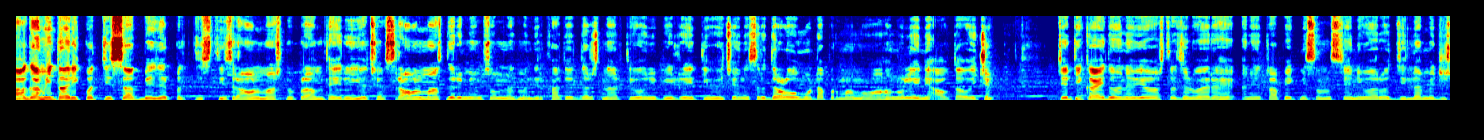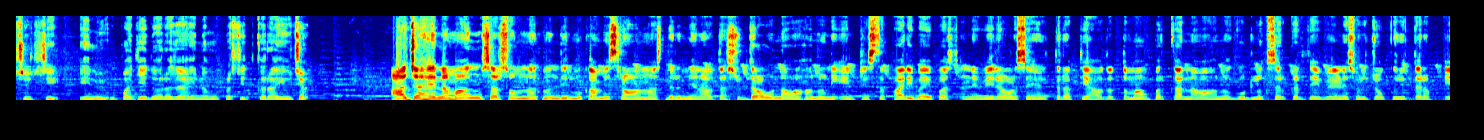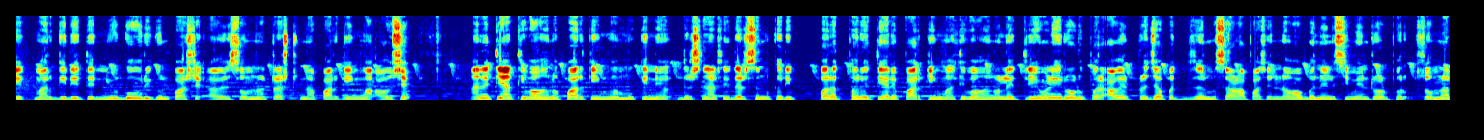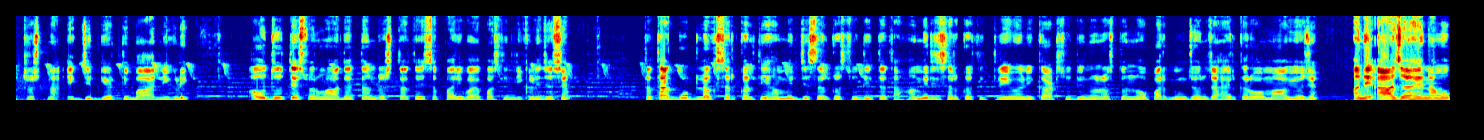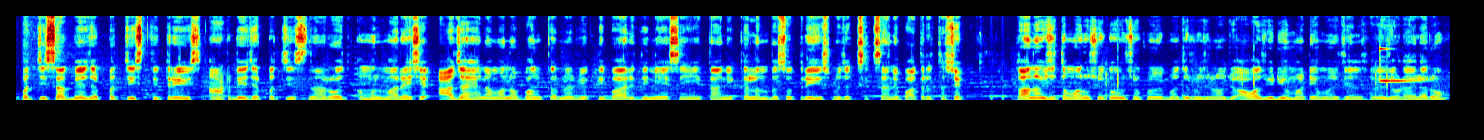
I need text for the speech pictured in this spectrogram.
આગામી તારીખ પચીસ સાત બે હજાર પચીસથી શ્રાવણ માસનો પ્રારંભ થઈ રહ્યો છે. શ્રાવણ માસ દરમિયાન સોમનાથ મંદિર ખાતે દર્શનાર્થીઓની ભીડ રહેતી હોય છે અને શ્રદ્ધાળુઓ મોટા પ્રમાણમાં વાહનો લઈને આવતા હોય છે. જેથી કાયદો અને વ્યવસ્થા જળવાઈ રહે અને ટ્રાફિકની સમસ્યા નિવારવા જિલ્લા મેજિસ્ટ્રેટ શ્રી એનવી ઉપાધ્યાય દ્વારા જાહેરનામું પ્રસિદ્ધ કરાયું છે. આ જાહેરનામા અનુસાર સોમનાથ મંદિર મુકામે શ્રાવણ માસ દરમિયાન આવતા શ્રદ્ધાળુઓના વાહનોની એન્ટ્રી સફારી બાયપાસ અને વેરાવળ શહેર તરફથી આવતા તમામ પ્રકારના વાહનો ગુડલક સર્કલ થઈ વેણેશ્વર ચોકડી તરફ એક માર્ગી રીતે ન્યૂ ગૌરીગુંડ પાસે આવેલ સોમનાથ ટ્રસ્ટના પાર્કિંગમાં આવશે. અને ત્યાંથી વાહનો પાર્કિંગમાં મૂકીને દર્શનાર્થી દર્શન કરી પરત ફરે ત્યારે પાર્કિંગમાંથી વાહનો લઈ ત્રિવેણી રોડ ઉપર આવેલ પ્રજાપતિ ધર્મશાળા પાસે નવા બનેલ સિમેન્ટ રોડ પર સોમનાથ ટ્રસ્ટના એક્ઝિટ ગેટથી બહાર નીકળી અવધૂતેશ્વર મહાદેવ ત્રણ રસ્તા થઈ સફારી બાયપાસથી નીકળી જશે તથા ગુડલક સર્કલથી હમીરજી સર્કલ સુધી તથા હમીરજી સર્કલથી ત્રિવેણી ઘાટ સુધીનો રસ્તો નો પાર્કિંગ ઝોન જાહેર કરવામાં આવ્યો છે. અને આ જાહેરનામું પચીસ સાત બે હજાર પચીસથી ત્રેવીસ આઠ બે હજાર પચીસના રોજ અમલમાં રહેશે. આ જાહેરનામાનો ભંગ કરનાર વ્યક્તિ ભારતીય ન્યાય સંહિતાની કલમ બસો ત્રેવીસ મુજબ શિક્ષાને પાત્ર થશે. તો આના વિશે તમારું શું કહું છું? કોમેન્ટમાં જરૂર જણાવજો. આવા જ વીડિયો માટે અમારી ચેનલ સાથે જોડાયેલા રહો.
